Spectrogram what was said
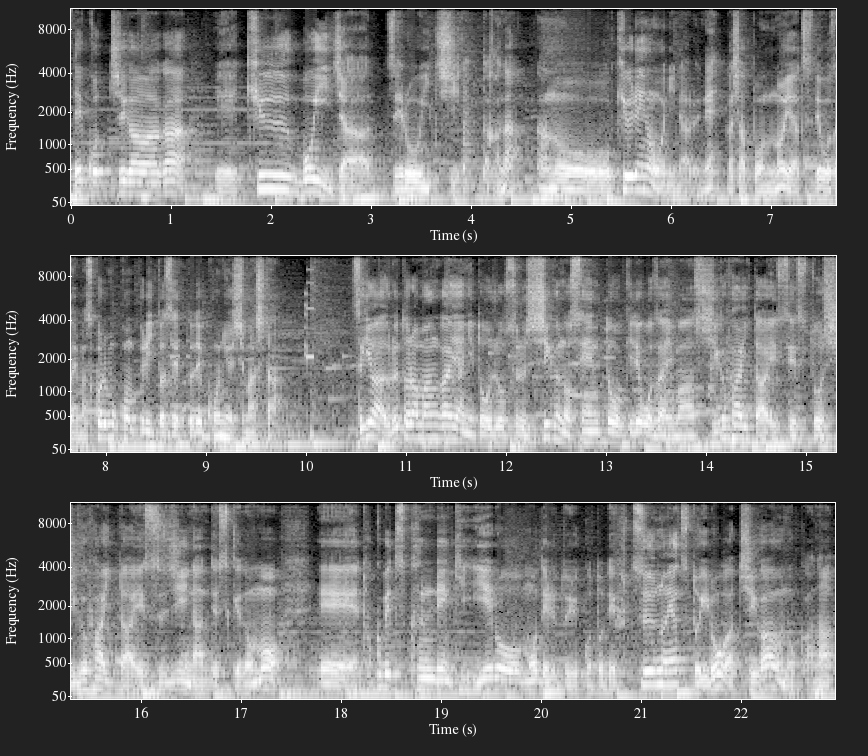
で、こっち側が、えー、Q ボイジャー01だったかな。あのー、Q 連王になるね、ガシャポンのやつでございます。これもコンプリートセットで購入しました。次はウルトラマンガイアに登場するシグの戦闘機でございます。シグファイター SS とシグファイター SG なんですけども、えー、特別訓練機イエローモデルということで普通のやつと色が違うのかな。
